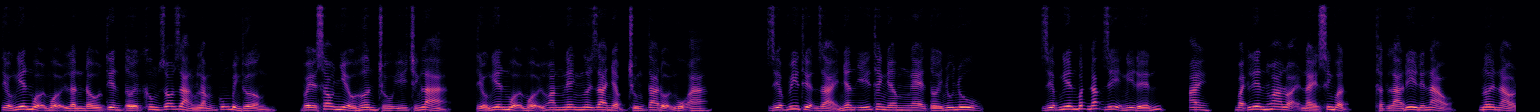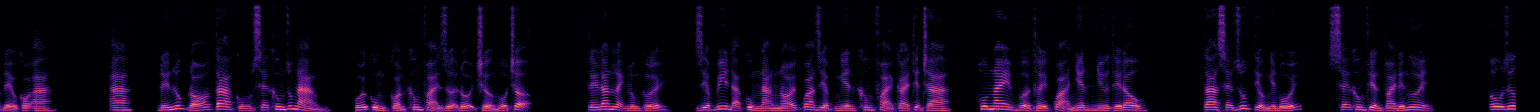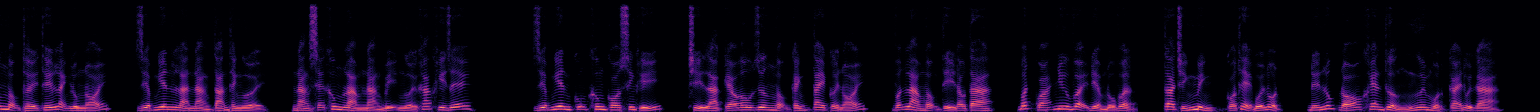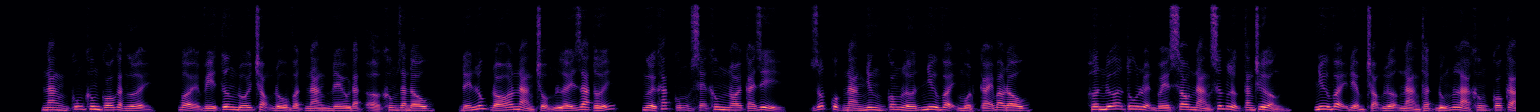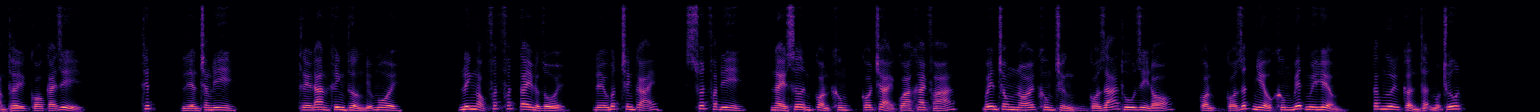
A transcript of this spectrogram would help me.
Tiểu nghiên muội muội lần đầu tiên tới không rõ ràng lắm cũng bình thường, về sau nhiều hơn chú ý chính là, tiểu nghiên muội muội hoan nghênh ngươi gia nhập chúng ta đội ngũ A. Diệp vi thiện giải nhân ý thanh âm nghe tới nhu nhu. Diệp nghiên bất đắc dĩ nghĩ đến, ai, bạch liên hoa loại này sinh vật, thật là đi đến nào, nơi nào đều có A. A, đến lúc đó ta cũng sẽ không giúp nàng, cuối cùng còn không phải dựa đội trưởng hỗ trợ. Tề đan lạnh lùng cười, Diệp Vi đã cùng nàng nói qua Diệp Nghiên không phải cái thiện tra, hôm nay vừa thấy quả nhiên như thế đâu. Ta sẽ giúp tiểu nghiên bối, sẽ không phiền toái đến ngươi. Âu Dương Mộng thấy thế lạnh lùng nói, Diệp Nghiên là nàng tán thành người, nàng sẽ không làm nàng bị người khác khi dễ. Diệp Nghiên cũng không có sinh khí, chỉ là kéo Âu Dương Mộng cánh tay cười nói, vẫn là Mộng tỷ đau ta, bất quá như vậy điểm đồ vật, ta chính mình có thể bối nột, đến lúc đó khen thưởng ngươi một cái đùi gà. Nàng cũng không có gạt người, bởi vì tương đối trọng đồ vật nàng đều đặt ở không gian đâu, đến lúc đó nàng trộm lấy ra tới, người khác cũng sẽ không nói cái gì, rốt cuộc nàng nhưng cong lớn như vậy một cái bao đâu. Hơn nữa tu luyện về sau nàng sức lực tăng trưởng, như vậy điểm trọng lượng nàng thật đúng là không có cảm thấy có cái gì. Thiết, liền trăng đi. Thề đan khinh thường điểm môi. Ninh Ngọc phất phất tay được rồi, đều bất tranh cãi, xuất phát đi, này Sơn còn không có trải qua khai phá, bên trong nói không chừng có dã thu gì đó, còn có rất nhiều không biết nguy hiểm, các ngươi cẩn thận một chút.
